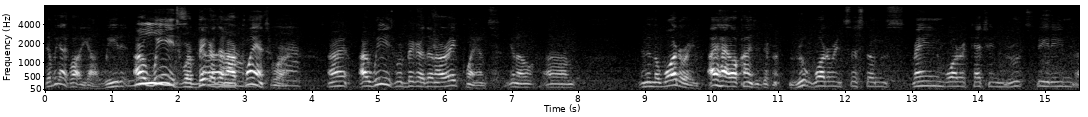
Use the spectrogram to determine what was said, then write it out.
Then we got to go out you got to weed it. Our weeds Weeds. were bigger than our Oh, plants were. yeah. All right, our weeds were bigger than our eggplants. You know, um, and then the watering. I had all kinds of different root watering systems, rain water catching, roots feeding. Uh,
